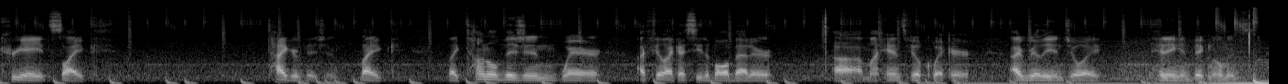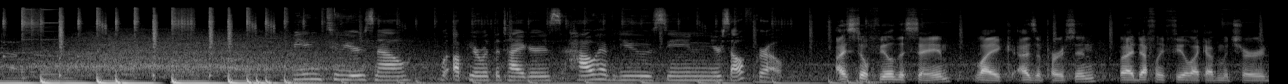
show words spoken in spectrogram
creates like tiger vision, like like tunnel vision where I feel like I see the ball better, uh, my hands feel quicker. I really enjoy hitting in big moments. Being two years now up here with the Tigers, how have you seen yourself grow? I still feel the same, like as a person, but I definitely feel like I've matured,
